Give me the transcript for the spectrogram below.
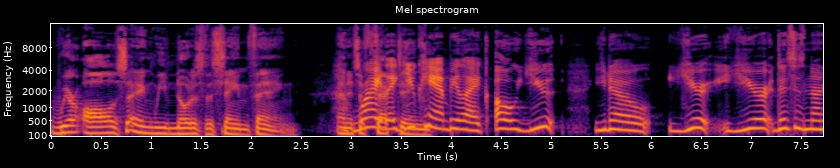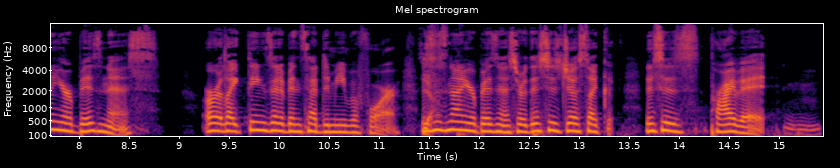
We're all saying we've noticed the same thing, and it's right. Like you can't be like, oh, you, you know, you're you're. This is none of your business. or like things that have been said to me before. This Yeah. is none of your business, or this is just like this is private. Mhm.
